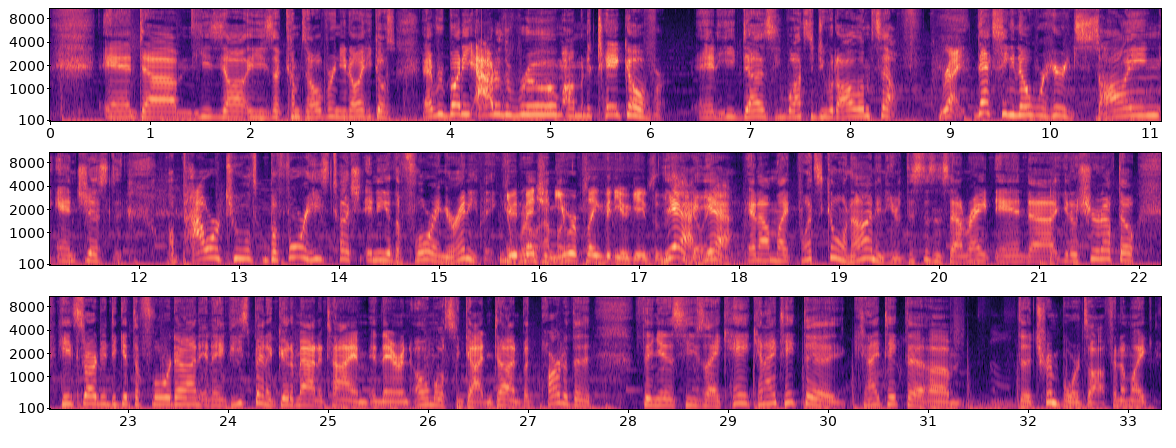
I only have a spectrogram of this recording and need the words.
And um, he's uh, he's uh, comes over, and you know what? He goes, "Everybody out of the room! I'm going to take over." And he does. He wants to do it all himself. Right. Next thing you know, we're hearing sawing and just a power tools before he's touched any of the flooring or anything. You had mentioned I'm you like- were playing video games when this yeah, yeah. on. And I'm like, what's going on in here? This doesn't sound right. And, uh, you know, sure enough, though, he'd started to get the floor done, and he spent a good amount of time in there and almost had gotten done. But part of the thing is, he's like, hey, can I take the, can I take the, um, the trim boards off? And I'm like,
